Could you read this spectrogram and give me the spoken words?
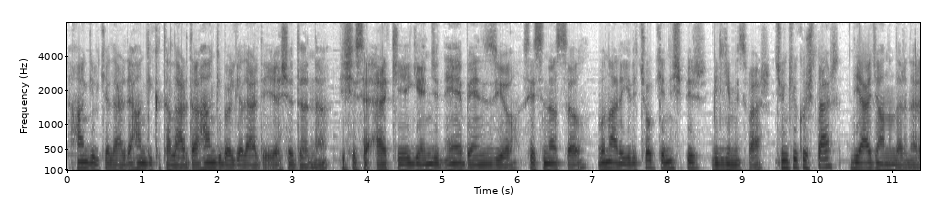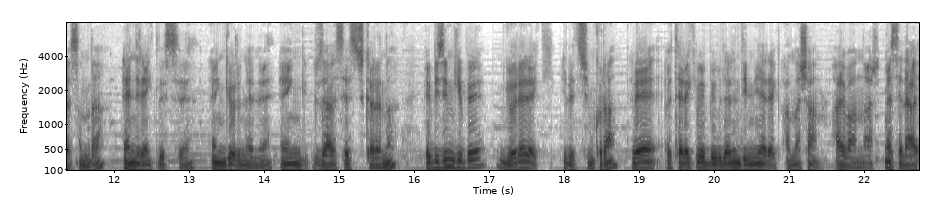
hangi ülkelerde, hangi kıtalarda, hangi bölgelerde yaşadığını, dişisi erkeği, genci neye benziyor, sesi nasıl bunlarla ilgili çok geniş bir bilgimiz var. Çünkü kuşlar diğer canlıların arasında en renklisi, en görüneni, en güzel ses çıkaranı ve bizim gibi görerek iletişim kuran ve öterek ve birbirlerini dinleyerek anlaşan hayvanlar. Mesela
